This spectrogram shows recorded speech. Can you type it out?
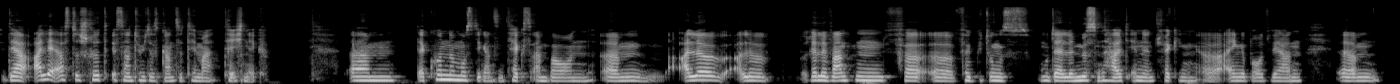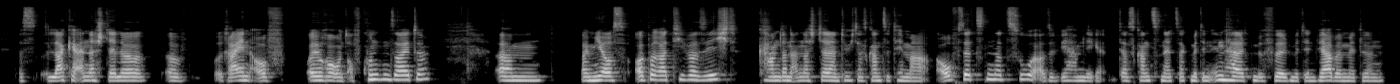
der allererste Schritt ist natürlich das ganze Thema Technik. Ähm, der Kunde muss die ganzen Tags anbauen. Ähm, alle, alle relevanten Ver, äh, Vergütungsmodelle müssen halt in den Tracking äh, eingebaut werden. Ähm, das lag ja an der Stelle äh, rein auf eurer und auf Kundenseite. Ähm, bei mir aus operativer Sicht kam dann an der Stelle natürlich das ganze Thema Aufsetzen dazu. Also wir haben die, das ganze Netzwerk mit den Inhalten befüllt, mit den Werbemitteln,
